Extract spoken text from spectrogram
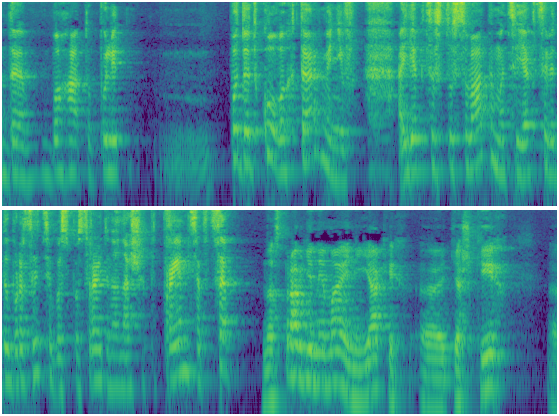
де багато полі... податкових термінів, а як це стосуватиметься, як це відобразиться безпосередньо на наших підприємців? Це Насправді немає ніяких е, тяжких, е,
